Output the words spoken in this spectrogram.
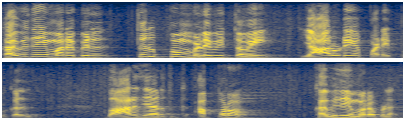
கவிதை மரபில் திருப்பம் விளைவித்தவை யாருடைய படைப்புகள்? பாரதியாருக்கு அப்புறம் கவிதை மரபில்.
